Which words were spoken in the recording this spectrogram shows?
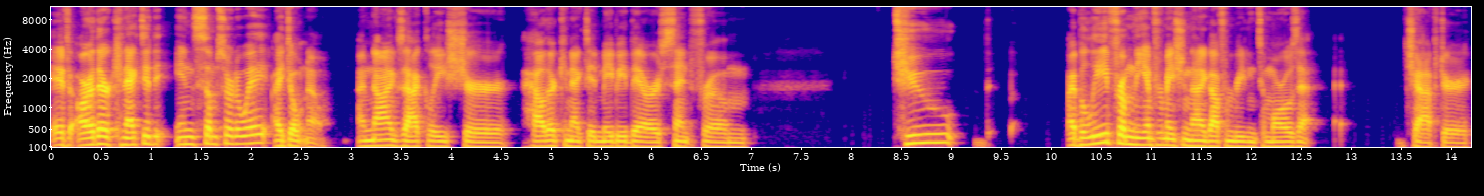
if are they connected in some sort of way? I don't know. I'm not exactly sure how they're connected. Maybe they are sent from two. I believe from the information that I got from reading tomorrow's chapter,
